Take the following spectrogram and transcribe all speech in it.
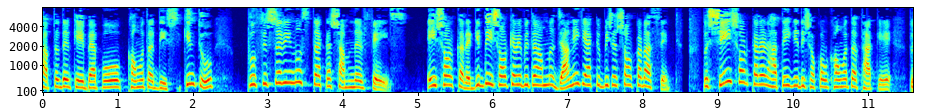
ছাত্রদেরকে ব্যাপক ক্ষমতা দিচ্ছে কিন্তু প্রফেসর ইউনুস তো একটা সামনের ফেস এই সরকারের, কিন্তু এই সরকারের ভিতরে আমরা জানি যে একটা বিশেষ সরকার আছে। তো সেই সরকারের হাতেই যদি সকল ক্ষমতা থাকে, তো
